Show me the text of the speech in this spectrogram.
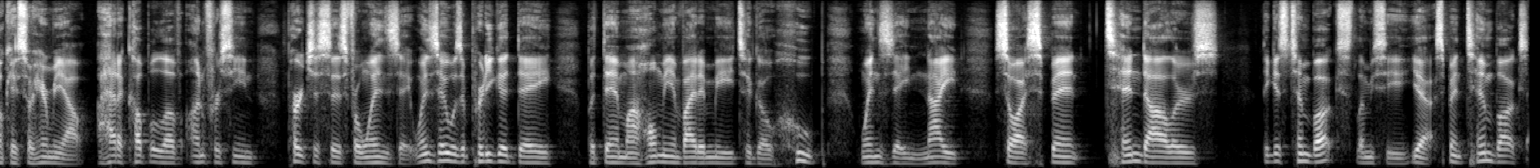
Okay, so hear me out. I had a couple of unforeseen purchases for Wednesday. Wednesday was a pretty good day, but then my homie invited me to go hoop Wednesday night. So I spent $10. I think it's 10 bucks. Let me see. Yeah, I spent 10 bucks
